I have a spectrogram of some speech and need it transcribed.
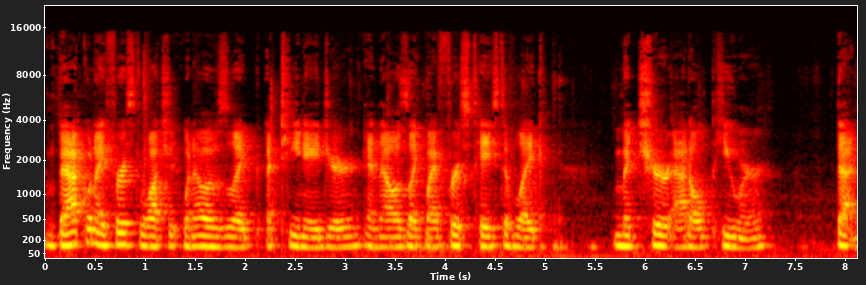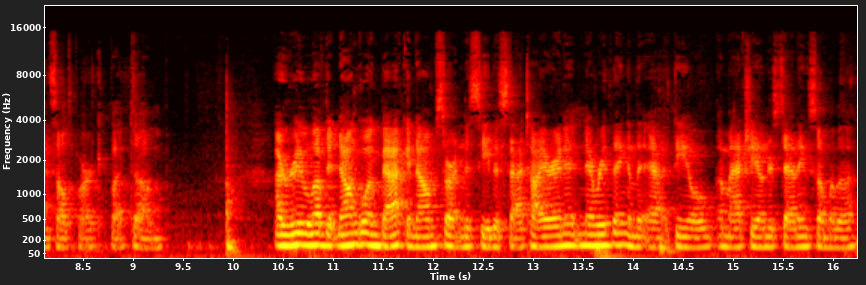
back when I first watched it when I was like a teenager, and that was like my first taste of like mature adult humor. That in South Park, but um, I really loved it. Now I'm going back, and now I'm starting to see the satire in it and everything, and the uh, you know I'm actually understanding some of the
